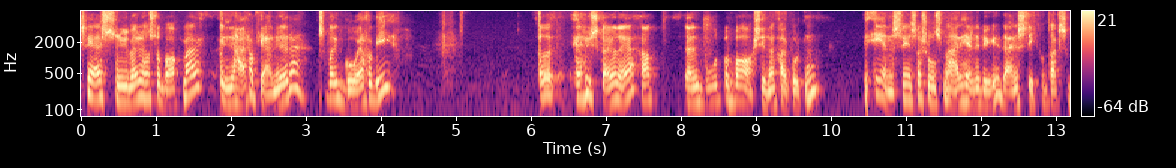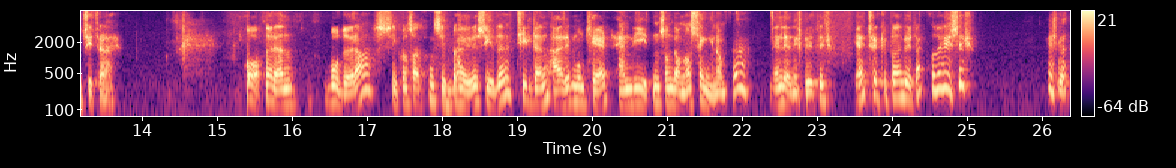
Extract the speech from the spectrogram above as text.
Så jeg snur meg, han står bak meg. Det her har ikke jeg noe å gjøre. Så bare går jeg forbi. Og jeg huska jo det at det er en bod på baksiden av karporten. Det eneste installasjonen som er i hele bygget, det er en stikkontakt som sitter der. Åpner den bodøra, stikkontakten sitter på høyre side, til den er montert en liten sånn gammel sengelampe med en ledningsbryter. Jeg trykker på den bryteren, og det lyser. Jeg sier,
